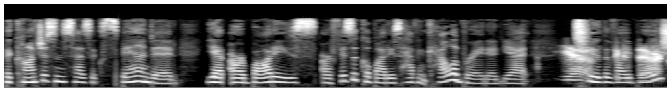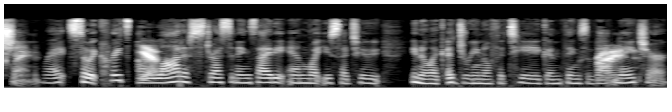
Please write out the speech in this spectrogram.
the consciousness has expanded, yet our bodies, our physical bodies haven't calibrated yet Yes, to the exactly. vibration, right? So it creates a lot of stress and anxiety and what you said too, you know, like adrenal fatigue and things of that Right. nature.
